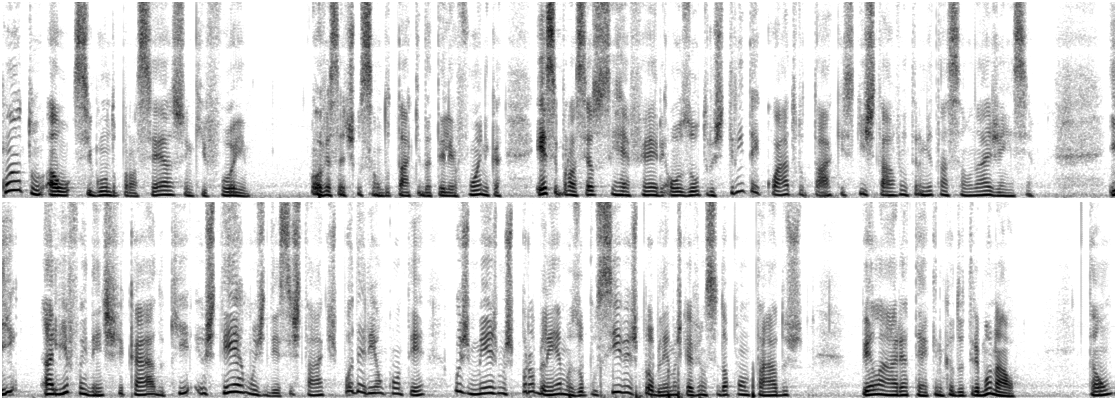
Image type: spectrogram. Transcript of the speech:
Quanto ao segundo processo, em que foi houve essa discussão do TAC da Telefônica, esse processo se refere aos outros 34 TACs que estavam em tramitação na agência. E ali foi identificado que os termos desses TACs poderiam conter os mesmos problemas ou possíveis problemas que haviam sido apontados pela área técnica do tribunal. Então,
